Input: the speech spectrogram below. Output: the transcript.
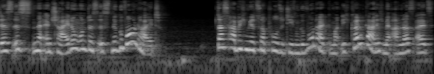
das ist eine Entscheidung und das ist eine Gewohnheit das habe ich mir zur positiven Gewohnheit gemacht. Ich könnte gar nicht mehr anders, als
